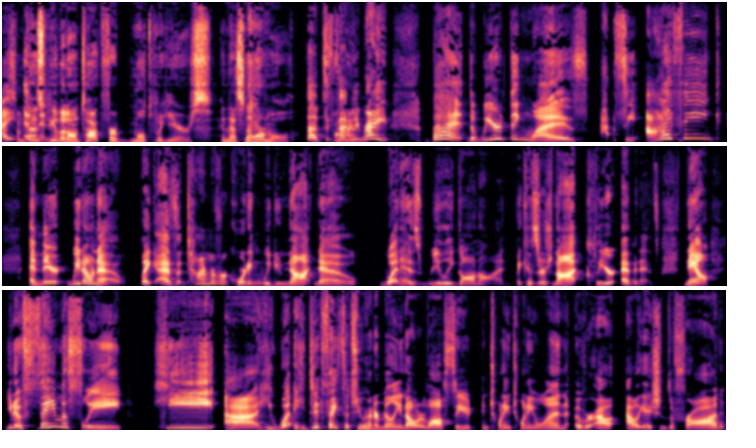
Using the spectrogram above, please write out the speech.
I, Sometimes then- people don't talk for multiple years, and that's normal. That's exactly right. But the weird thing was, see, I think, and there, we don't know. Like as at time of recording, we do not know what has really gone on because there's not clear evidence. Now, you know, famously, he uh he what he did face a 200 million dollar lawsuit in 2021 over al- allegations of fraud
